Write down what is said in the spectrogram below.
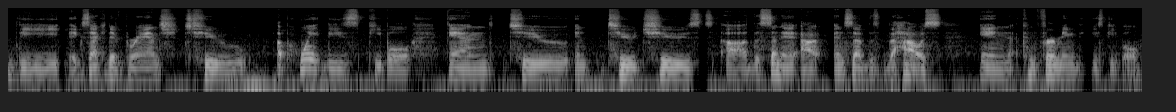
the executive branch to appoint these people and to in, to choose uh, the Senate out instead of the, House in confirming these people.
